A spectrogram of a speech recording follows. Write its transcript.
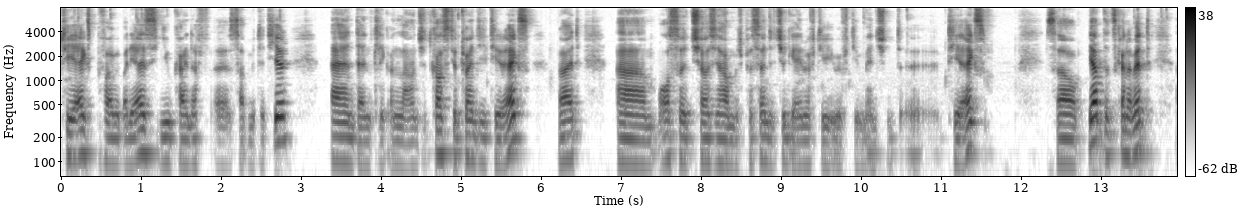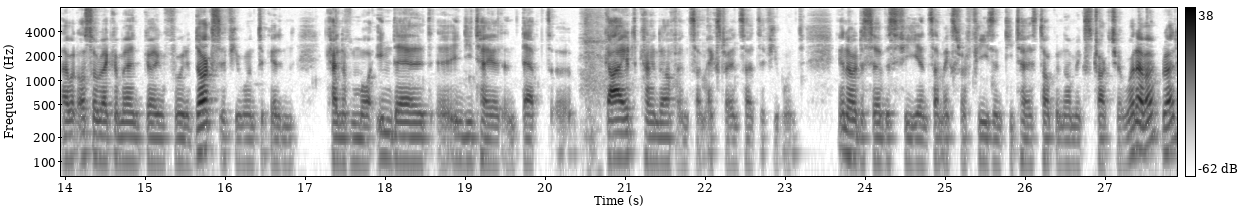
TX before everybody else, you kind of uh, submit it here, and then click on launch. It costs you 20 TX, right? Um, also, it shows you how much percentage you gain with the with the mentioned uh, TRX. So, yeah, that's kind of it. I would also recommend going through the docs if you want to get in kind of more in depth, uh, in detailed and depth uh, guide, kind of, and some extra insights if you want, you know, the service fee and some extra fees and details, tokenomics, structure, whatever, right?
